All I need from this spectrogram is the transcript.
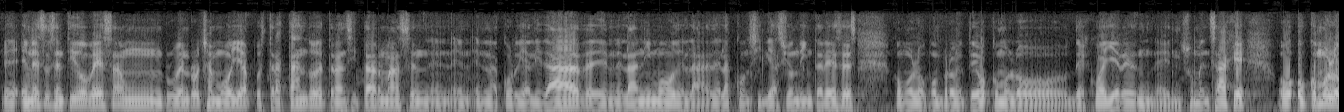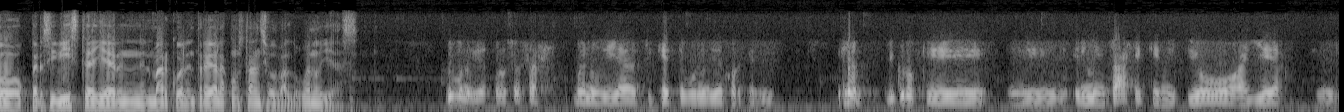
en ese sentido ves a un Rubén Rocha Moya pues tratando de transitar más en, en, la cordialidad, en el ánimo de la, de la conciliación de intereses, como lo comprometió, como lo dejó ayer en, su mensaje, o, cómo lo percibiste ayer en el marco de la entrega de la constancia, Osvaldo. Buenos días. Muy buenos días, Pablo César. Buenos días, Chiquete. Buenos días, Jorge Luis. Mira, yo creo que eh, el mensaje que emitió ayer, eh,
